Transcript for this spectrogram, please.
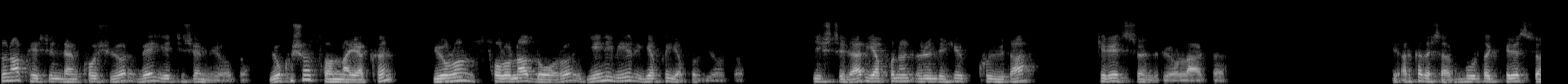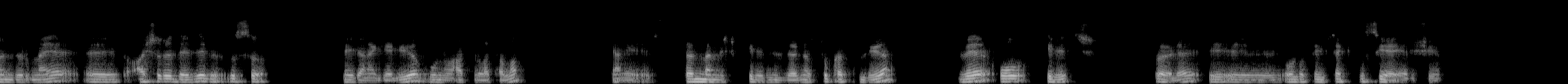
Suna peşinden koşuyor ve yetişemiyordu. Yokuşun sonuna yakın yolun soluna doğru yeni bir yapı yapılıyordu. İşçiler yapının önündeki kuyuda kireç söndürüyorlardı. Arkadaşlar burada kireç söndürmeye e, aşırı derece bir ısı meydana geliyor. Bunu hatırlatalım. Yani sönmemiş kireçin üzerine su katılıyor ve o kireç böyle e, oldukça yüksek ısıya erişiyor.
